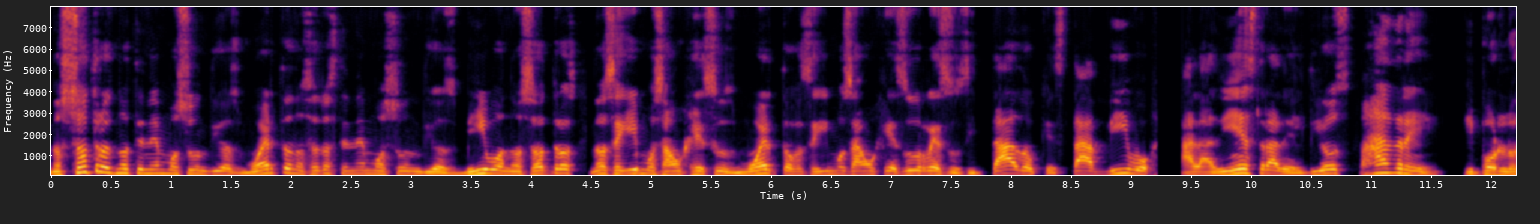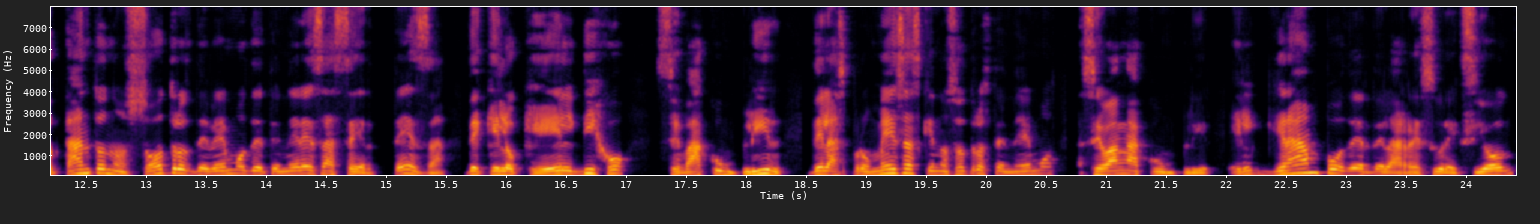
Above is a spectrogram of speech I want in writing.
Nosotros no tenemos un Dios muerto, nosotros tenemos un Dios vivo, nosotros no seguimos a un Jesús muerto, seguimos a un Jesús resucitado que está vivo a la diestra del Dios Padre. Y por lo tanto nosotros debemos de tener esa certeza de que lo que Él dijo se va a cumplir, de las promesas que nosotros tenemos se van a cumplir. El gran poder de la resurrección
